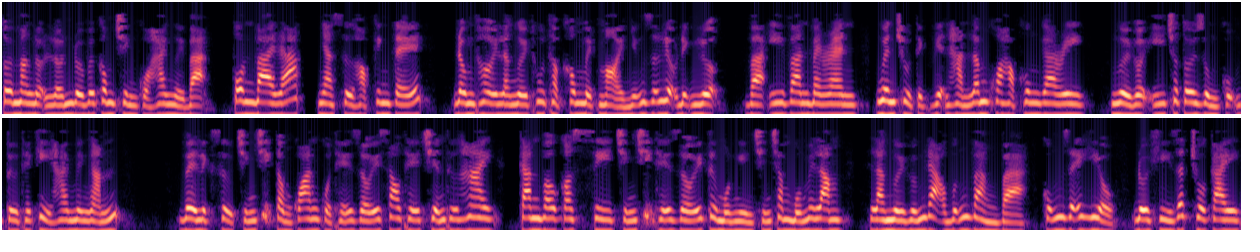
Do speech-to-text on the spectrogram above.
tôi mang nợ lớn đối với công trình của hai người bạn, Paul Bayrak, nhà sử học kinh tế, đồng thời là người thu thập không mệt mỏi những dữ liệu định lượng, và Ivan Beren, nguyên chủ tịch Viện Hàn Lâm Khoa học Hungary, người gợi ý cho tôi dùng cụm từ thế kỷ 20 ngắn. Về lịch sử chính trị tổng quan của thế giới sau Thế chiến thứ hai, Kanvokossi chính trị thế giới từ 1945, là người hướng đạo vững vàng và, cũng dễ hiểu, đôi khi rất chua cay.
